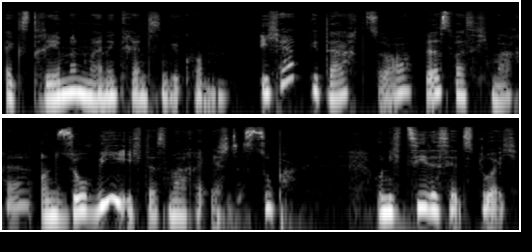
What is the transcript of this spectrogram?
extrem an meine Grenzen gekommen. Ich habe gedacht, so, das, was ich mache und so wie ich das mache, ist das super. Und ich ziehe das jetzt durch.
